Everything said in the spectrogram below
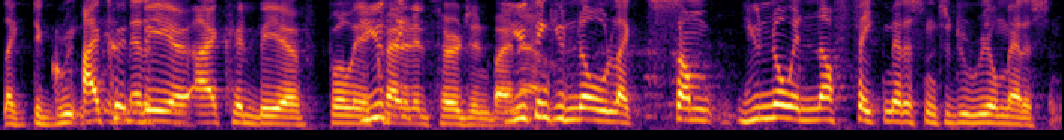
like degree. I in could be a, I could be a fully accredited think- surgeon by Do you now. think you know like some you know enough fake medicine to do real medicine?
